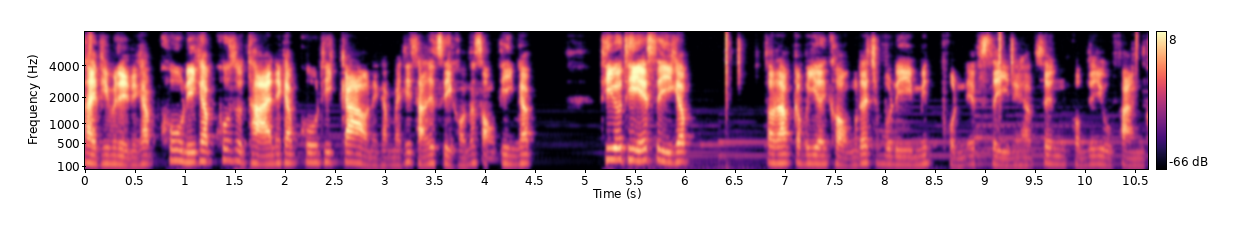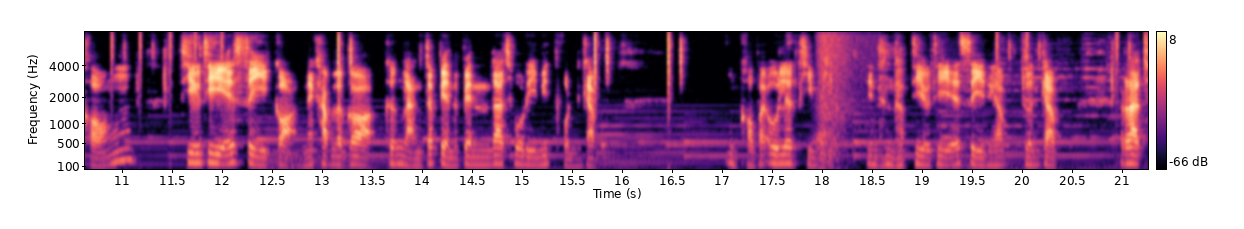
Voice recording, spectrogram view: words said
ไทยพรีเมียร์ลีกนะครับคู่นี้ครับคู่สุดท้ายนะครับคู่ที่ 9 นะครับแมตช์ที่ 34 ของทั้งสองทีมครับ TOTSC ครับต้อนรับกับเยือนของราชบุรีมิตรผล FC นะครับซึ่งผมจะอยู่ฝั่งของ TOTSC ก่อนนะครับแล้วก็ครึ่งหลังจะเปลี่ยนเป็นราชบุรีมิตรผลครับ ขอไปโอ้เลือกทีมผิดนิดนึงครับ TOT SC นะครับดวลกับราช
